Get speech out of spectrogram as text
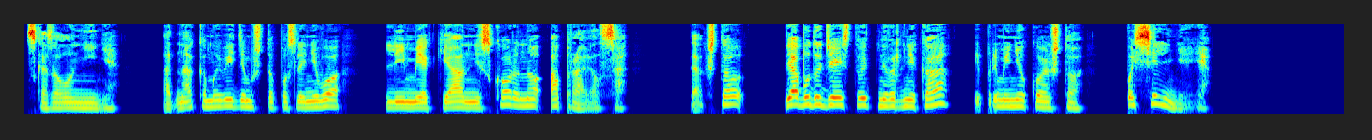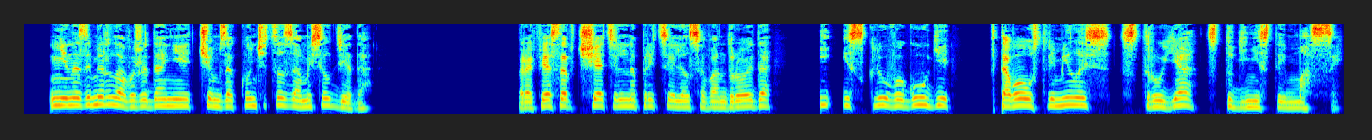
сказал он Нине. Однако мы видим, что после него Ли Меккиан не скоро, но оправился. Так что я буду действовать наверняка и применю кое-что посильнее. Нина замерла в ожидании, чем закончится замысел деда. Профессор тщательно прицелился в андроида, и из клюва Гуги в того устремилась струя студенистой массы.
